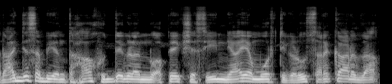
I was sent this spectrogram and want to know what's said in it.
ರಾಜ್ಯಸಭೆಯಂತಹ ಹುದ್ದೆಗಳನ್ನು ಅಪೇಕ್ಷಿಸಿ ನ್ಯಾಯಮೂರ್ತಿಗಳು ಸರ್ಕಾರದ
